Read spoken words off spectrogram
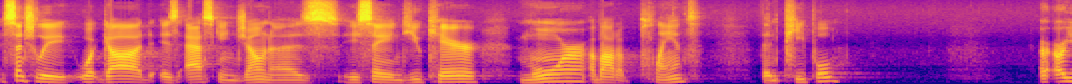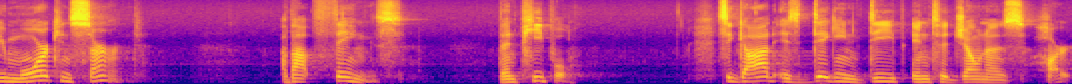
Essentially, what God is asking Jonah is He's saying, Do you care more about a plant than people? Are you more concerned about things than people? See, God is digging deep into Jonah's heart.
